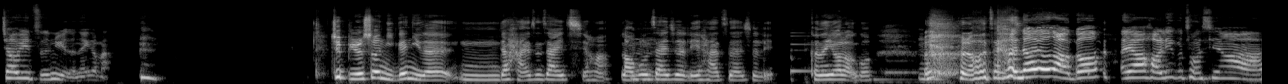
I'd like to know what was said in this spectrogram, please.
教育子女的那个嘛。就比如说你跟你的嗯你的孩子在一起哈，老公在这里，孩子在这里，可能有老公，然后再可能有老公，哎呀，好力不从心啊！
